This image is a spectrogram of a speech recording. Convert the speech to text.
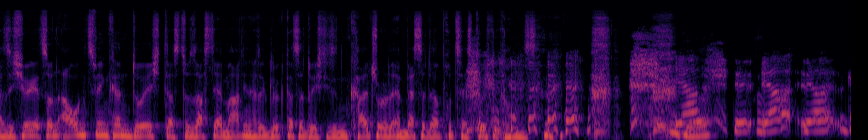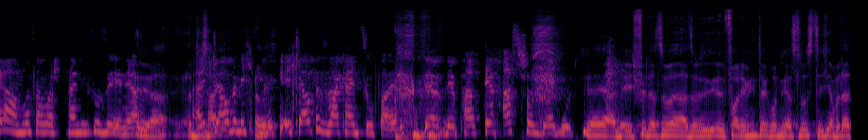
Also ich höre jetzt so ein Augenzwinkern durch, dass du sagst, der Martin hatte Glück, dass er durch diesen Cultural Ambassador-Prozess durchgekommen ist. ja, ja, ja, ja, muss man wahrscheinlich so sehen, ja. ja ich heißt, glaube nicht Glück, ich glaube, es war kein Zufall. Der, der, passt, der passt schon sehr gut. Ja, ja, nee, ich finde das so, also vor dem Hintergrund ganz lustig. Aber da,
